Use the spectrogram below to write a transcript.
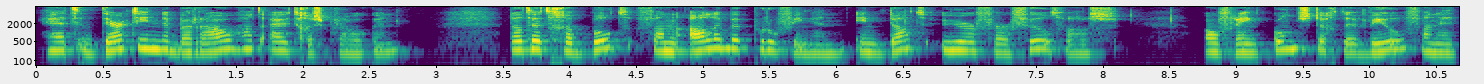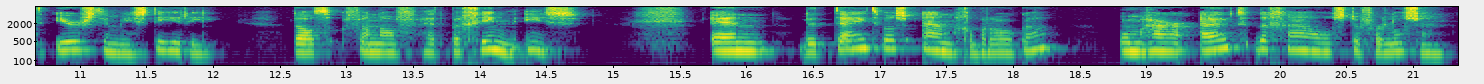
het dertiende berouw had uitgesproken, dat het gebod van alle beproevingen in dat uur vervuld was, overeenkomstig de wil van het eerste mysterie, dat vanaf het begin is. En de tijd was aangebroken om haar uit de chaos te verlossen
